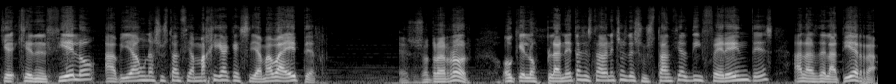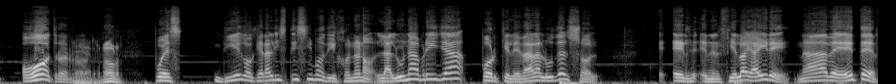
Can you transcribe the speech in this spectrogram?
que, en el cielo había una sustancia mágica que se llamaba éter. Eso es otro error. O que los planetas estaban hechos de sustancias diferentes a las de la Tierra. Otro error. Error. Pues Diego, que era listísimo, dijo, no, no, la luna brilla porque le da la luz del sol en el cielo hay aire, nada de éter,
